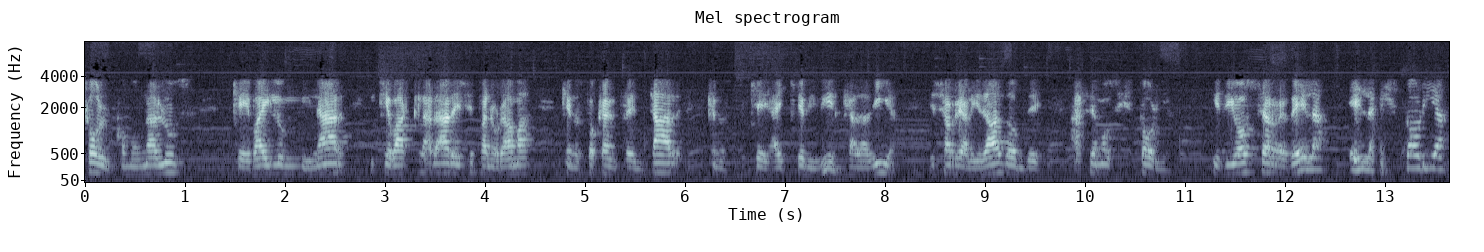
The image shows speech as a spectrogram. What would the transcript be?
sol, como una luz que va a iluminar y que va a aclarar ese panorama que nos toca enfrentar, que, que hay que vivir cada día, esa realidad donde hacemos historia y Dios se revela en la historia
